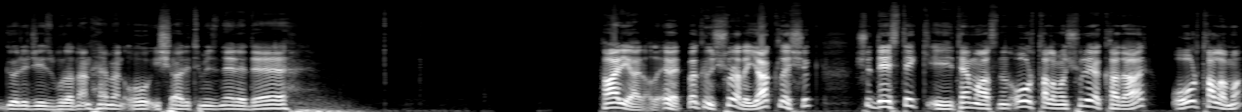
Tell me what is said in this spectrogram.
göreceğiz buradan. Hemen o işaretimiz nerede? Tarih aralığı. Evet bakın şurada yaklaşık şu destek e, temasının ortalama şuraya kadar ortalama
